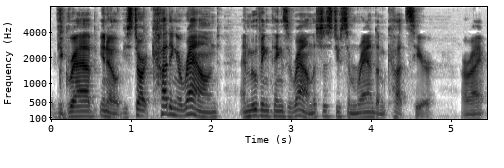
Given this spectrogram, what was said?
If you grab, you know, if you start cutting around and moving things around, let's just do some random cuts here, all right?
